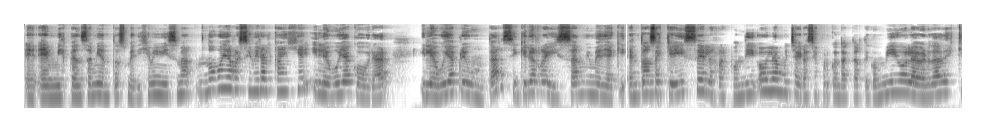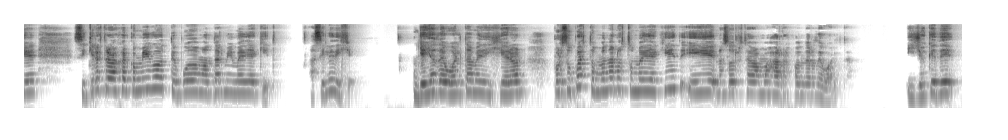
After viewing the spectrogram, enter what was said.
en, en mis pensamientos, me dije a mí misma, no voy a recibir el canje y le voy a cobrar y le voy a preguntar si quiere revisar mi media kit. Entonces, ¿qué hice? Les respondí, hola, muchas gracias por contactarte conmigo. La verdad es que si quieres trabajar conmigo, te puedo mandar mi media kit. Así le dije. Y ellos de vuelta me dijeron, por supuesto, mándanos tu media kit y nosotros te vamos a responder de vuelta. Y yo quedé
